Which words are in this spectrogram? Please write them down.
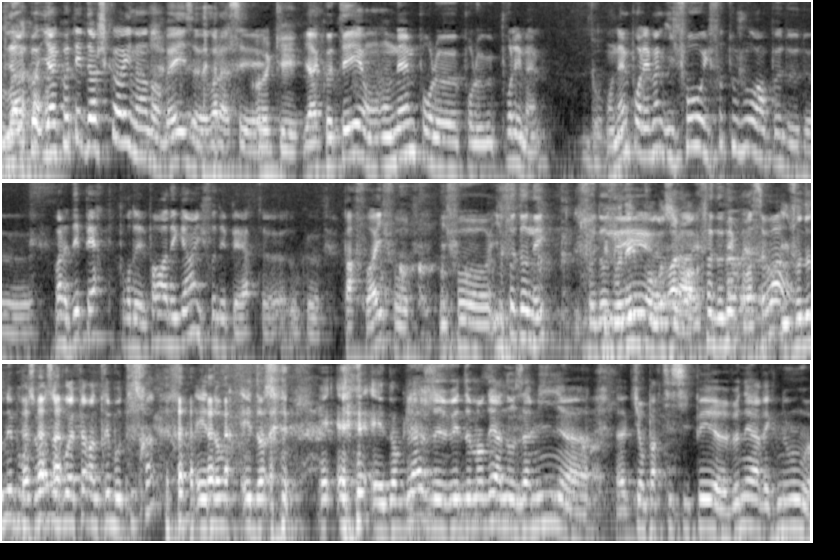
Il y a un, co- il y a un côté Dogecoin hein, dans Base. euh, voilà, c'est. Ok. Il y a un côté, on, on aime pour le pour le pour les mêmes. Bon. On aime pour les mêmes. Il faut il faut toujours un peu de, de- voilà des pertes pour des pour avoir des gains. Il faut des pertes. euh, donc euh, parfois il faut il faut il faut donner. Il faut donner. donner pour euh, recevoir. voilà, il faut donner pour recevoir. Il faut donner pour recevoir, ça pourrait faire un très beau titre. Et donc, et donc, et- et- et donc là, je vais demander à nos amis euh, qui ont participé, euh, venez avec nous.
